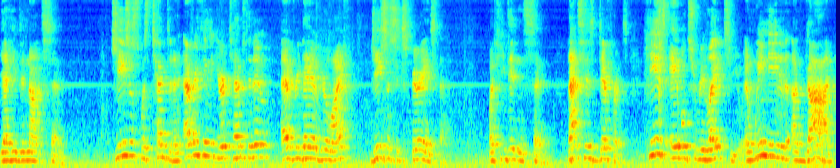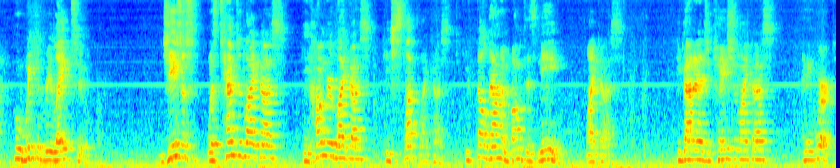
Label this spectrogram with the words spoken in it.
yet he did not sin." Jesus was tempted in everything that you're tempted in every day of your life. Jesus experienced that, but he didn't sin. That's his difference. He is able to relate to you, and we needed a God who we could relate to. Jesus was tempted like us, he hungered like us, he slept like us, he fell down and bumped his knee like us. He got an education like us, and he worked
